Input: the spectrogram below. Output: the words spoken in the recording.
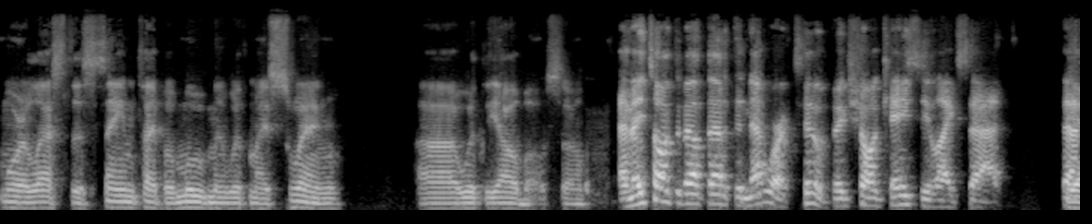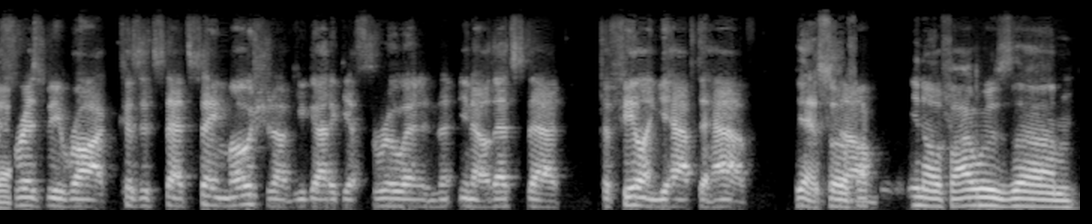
more or less the same type of movement with my swing, uh, with the elbow. So. And they talked about that at the network too. Big Sean Casey likes that that yeah. frisbee rock because it's that same motion of you got to get through it, and you know that's that the feeling you have to have. Yeah. So, so. If I, you know, if I was um,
